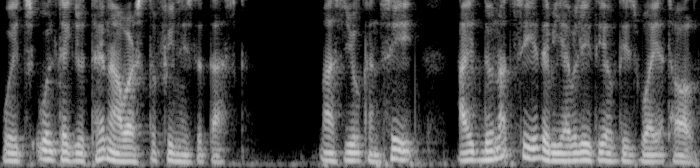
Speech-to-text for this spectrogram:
which will take you 10 hours to finish the task. As you can see, I do not see the viability of this way at all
